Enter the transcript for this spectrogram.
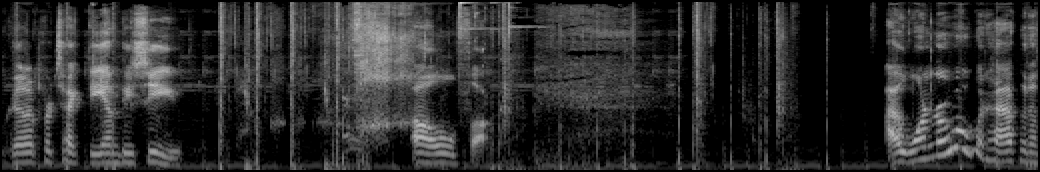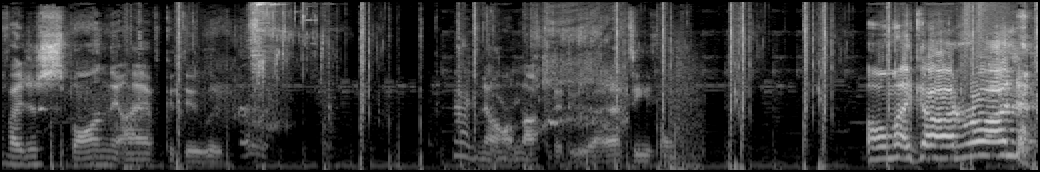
We gotta protect the NPC. Oh, fuck. I wonder what would happen if I just spawned the Eye of Cthulhu. No, I'm not gonna do that. That's evil. Oh my god, run!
